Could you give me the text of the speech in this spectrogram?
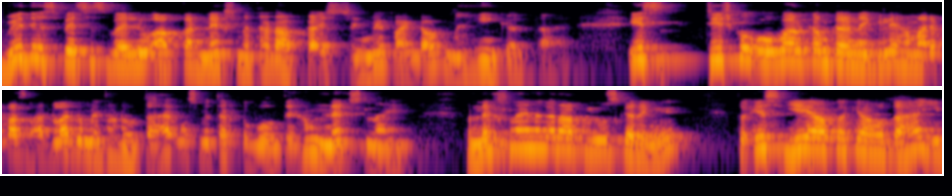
विद स्पेसिस वैल्यू आपका नेक्स्ट मेथड आपका स्ट्रिंग में फाइंड आउट नहीं करता है। इस चीज़ को ओवरकम करने के लिए हमारे पास अगला जो मेथड होता है, उस मेथड को बोलते हैं हम नेक्स्ट लाइन तो नेक्स्ट लाइन अगर आप यूज़ करेंगे तो इस, ये आपका क्या होता है, ये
